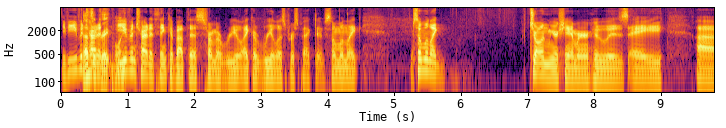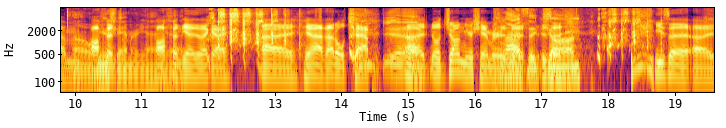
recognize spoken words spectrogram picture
If you even That's try a to, great point. you even try to think about this from a real, like a realist perspective. Someone like, someone like John Mearsheimer, who is a um, Oh, Mearsheimer, yeah, often, yeah. that guy. uh, yeah, that old chap. Yeah. Uh, no, John Mearsheimer classic is a, is John. A, he's a,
